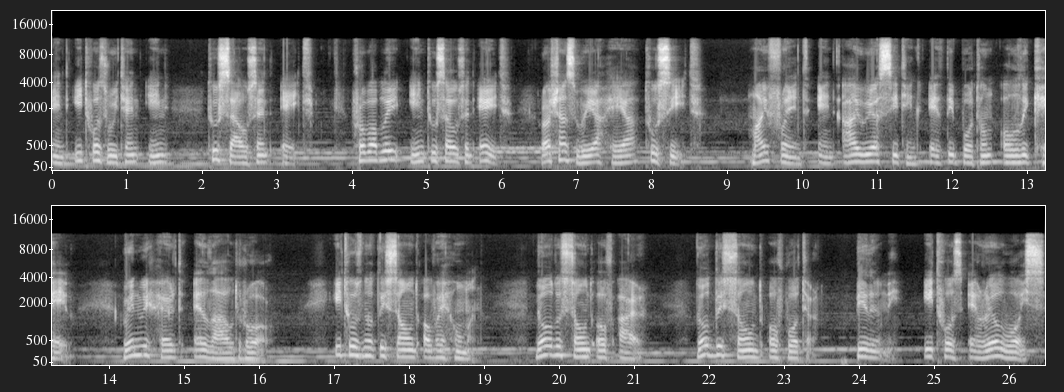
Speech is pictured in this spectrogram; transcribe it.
and it was written in 2008. Probably in 2008, Russians were here to see it. My friend and I were sitting at the bottom of the cave when we heard a loud roar. It was not the sound of a human, nor the sound of air, nor the sound of water. Believe me, it was a real voice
